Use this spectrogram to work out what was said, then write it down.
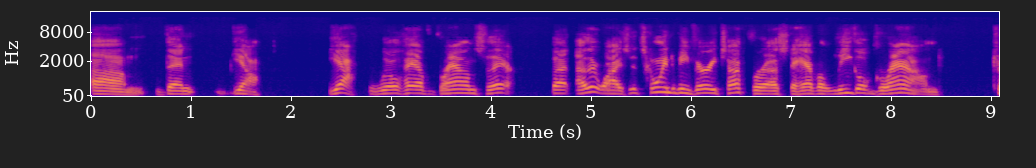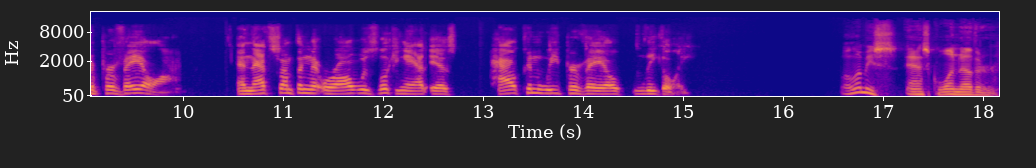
um, then yeah, yeah, we'll have grounds there. But otherwise, it's going to be very tough for us to have a legal ground to prevail on. And that's something that we're always looking at is how can we prevail legally? Well, let me ask one other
